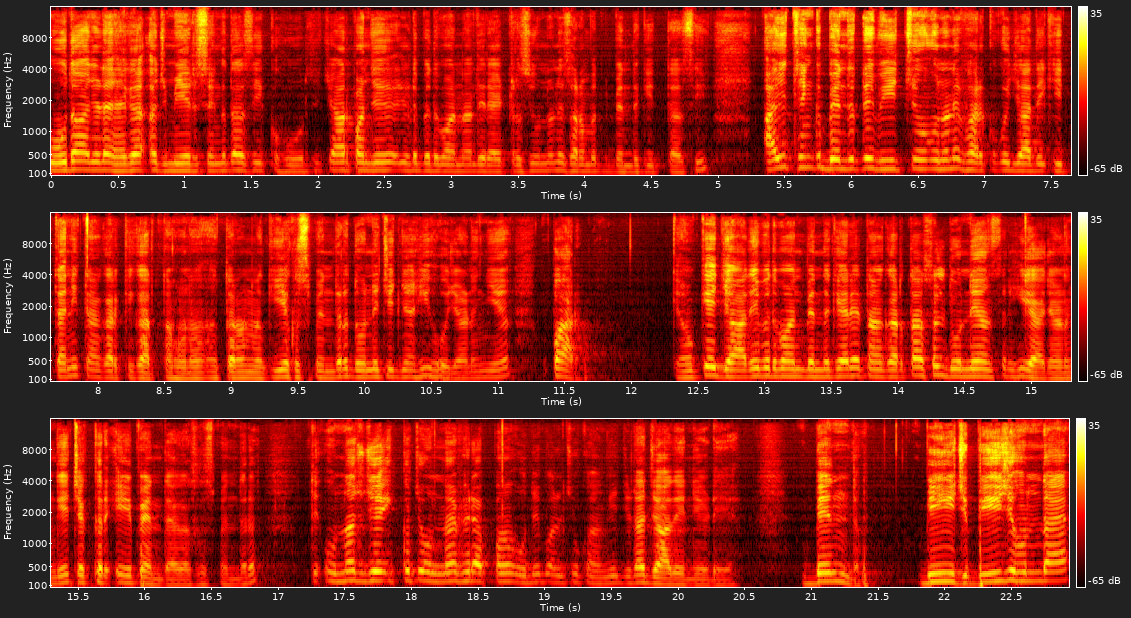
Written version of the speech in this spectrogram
ਉਹਦਾ ਜਿਹੜਾ ਹੈਗਾ ਅਜਮੇਰ ਸਿੰਘ ਦਾ ਸੀ, ਇੱਕ ਹੋਰ ਸੀ, ਚਾਰ ਪੰਜ ਜਿਹੜੇ ਵਿਦਵਾਨਾਂ ਦੇ ਰਾਈਟਰ ਸੀ, ਉਹਨਾਂ ਨੇ ਸਰਮਤ ਬਿੰਦ ਕੀਤਾ ਸੀ। ਆਈ ਥਿੰਕ ਬਿੰਦ ਤੇ ਵਿੱਚ ਉਹਨਾਂ ਨੇ ਫ਼ਰਕ ਕੋਈ ਜ਼ਿਆਦਾ ਕੀਤਾ ਨਹੀਂ, ਤਾਂ ਕਰਕੇ ਕਰਤਾ ਹੁਣ, ਤਰਨ ਕੀ ਹੈ, ਖੁਸ਼ਪਿੰਦਰ, ਦੋਨੇ ਚੀਜ਼ਾਂ ਹੀ ਹੋ ਜਾਣਗੀਆਂ, ਪਰ ਕਿਉਂਕਿ ਜ਼ਿਆਦਾ ਵਿਦਵਾਨ ਬਿੰਦ ਕਹਿ ਰਹੇ, ਤਾਂ ਕਰਤਾ ਅਸਲ ਦੋਨੇ ਆਨਸਰ ਹੀ ਆ ਜਾਣਗੇ, ਚੱਕਰ ਇਹ ਪੈਂਦਾ ਹੈਗਾ ਸੁਸਪਿੰਦਰ ਤੇ ਉਹਨਾਂ 'ਚ ਜੇ ਇੱਕ ਚੁਣਨਾ ਫਿਰ ਆਪਾਂ ਉਹਦੇ ਵੱਲ ਝੁਕਾਂਗੇ, ਜਿਹੜਾ ਜ਼ਿਆਦਾ ਨੇੜੇ ਹੈ। ਬਿੰਦ, ਬੀਜ ਬੀਜ ਹੁੰਦਾ ਹੈ,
